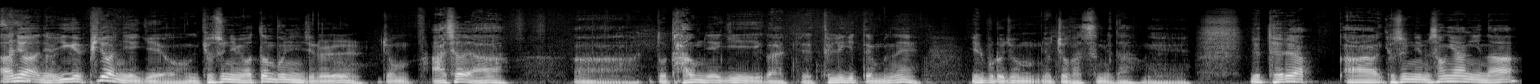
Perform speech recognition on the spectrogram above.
아니요 아니요 이게 필요한 얘기예요. 교수님이 어떤 분인지를 좀 아셔야 아, 또 다음 얘기가 이제 들리기 때문에 일부러 좀 여쭤봤습니다. 예. 대략 아, 교수님 성향이나,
